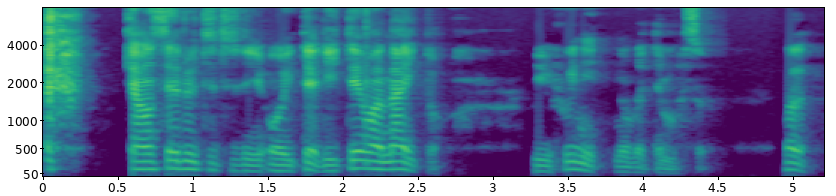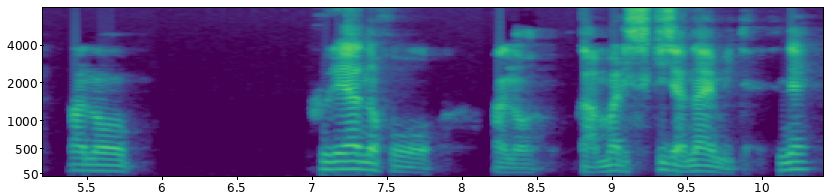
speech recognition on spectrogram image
キャンセル率において利点はないというふうに述べてます。まあ、あの、フレアの方、あの、があんまり好きじゃないみたいですね。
